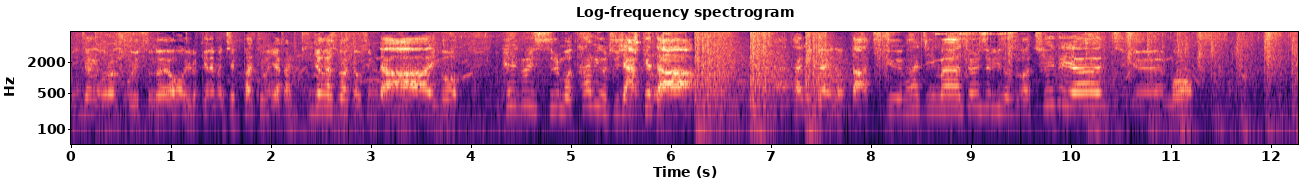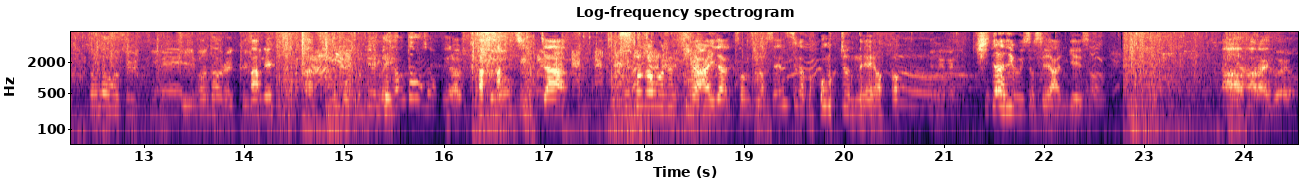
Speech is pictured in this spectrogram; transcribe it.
굉장히 몰아치고 있어요. 이렇게 되면 잭파팀은 약간 긴장할 수밖에 없습니다. 아, 이거 팩을 쓸 뭐 타이밍을 주지 않겠다. 자, 타이밍 따윈 없다. 지금 하지만 쩔스리 선수가 최대한 지금 뭐 성가보줄 팀의 1번 타워를 아. 했지만 지금 뭐 이렇게 되면 3타워 상황이 나올 수 있어요. 진짜 성가부시 팀의 아이작 선수가 센스가 너무 좋네요. 기다리고 있었어요 안개에서. 아, 말아 이거예요.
